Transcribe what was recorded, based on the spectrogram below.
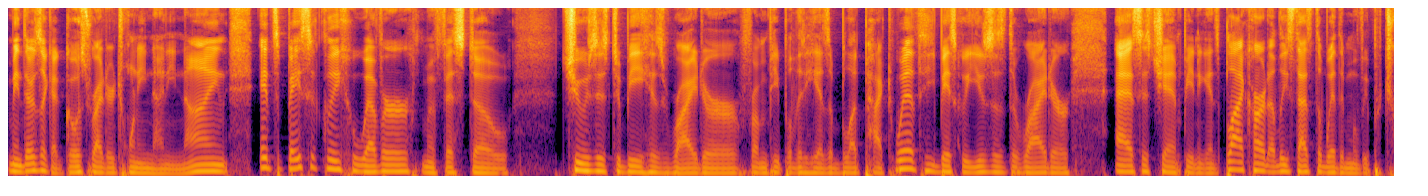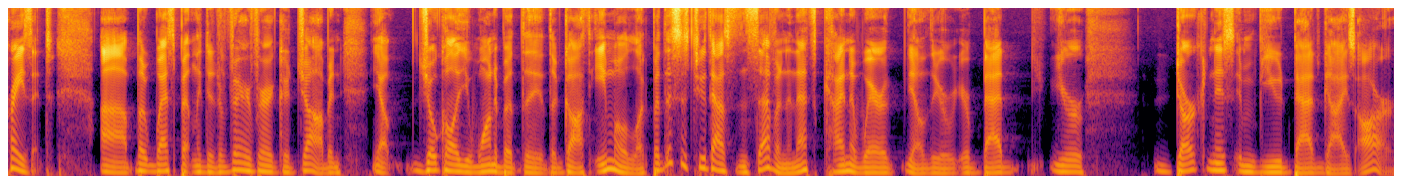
mean, there's like a Ghost Rider 2099. It's basically whoever Mephisto chooses to be his rider from people that he has a blood pact with. He basically uses the rider as his champion against Blackheart. At least that's the way the movie portrays it. Uh, but Wes Bentley did a very, very good job. And, you know, joke all you want about the, the goth emo look, but this is 2007, and that's kind of where, you know, your, your bad, your darkness imbued bad guys are.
